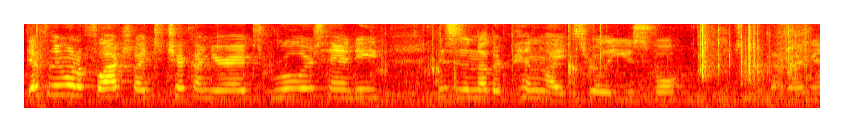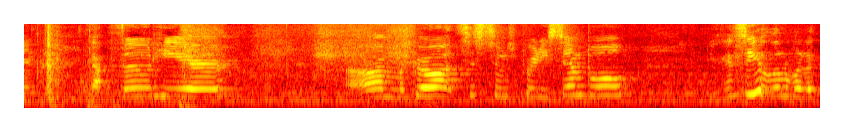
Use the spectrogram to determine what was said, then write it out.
Definitely want a flashlight to check on your eggs. Ruler's handy. This is another pin light, it's really useful. Just put that back in. Got food here, um, my grow out system's pretty simple. You can see a little bit of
